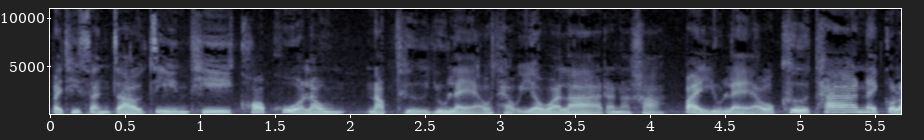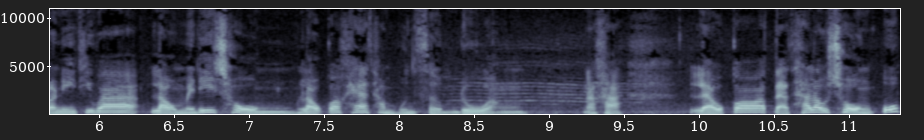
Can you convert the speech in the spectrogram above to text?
ไปที่สันเจ้าจีนที่ครอบครัวเรานับถืออยู่แล้วแถวเยาวราชนะคะ ไปอยู่แล้วคือถ้าในกรณีที่ว่าเราไม่ได้ชง เราก็แค่ทำบุญเสริมดวงนะคะแล้วก็แต่ถ้าเราชงปุ๊บ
